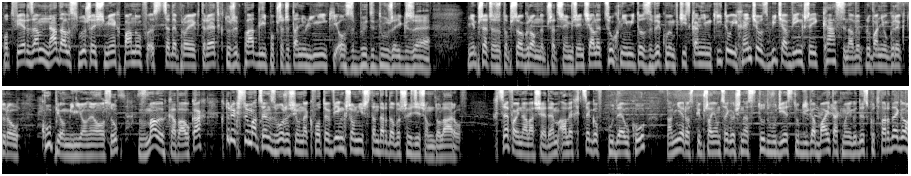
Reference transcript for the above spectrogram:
potwierdzam, nadal słyszę śmiech panów z CD Projekt Red, którzy padli po przeczytaniu linijki o zbyt dużej grze. Nie przeczę, że to przeogromne przedsięwzięcie, ale cuchnie mi to zwykłym wciskaniem kitu i chęcią zbicia większej kasy na wypluwaniu gry, którą kupią miliony osób, w małych kawałkach, których suma cen złoży się na kwotę większą niż standardowe 60 dolarów. Chcę Finala 7, ale chcę go w pudełku, a nie rozpieprzającego się na 120 GB mojego dysku twardego,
